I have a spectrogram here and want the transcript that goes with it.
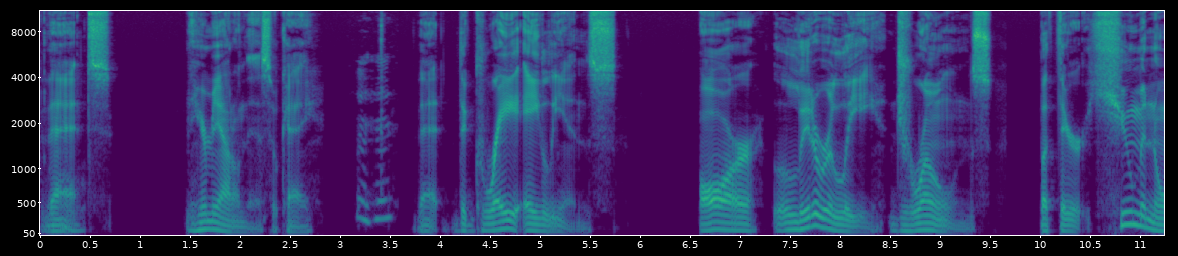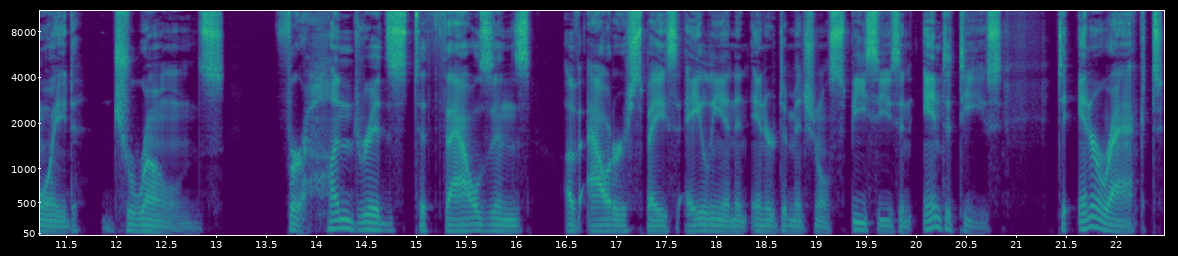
that hear me out on this, okay? Mm-hmm. That the gray aliens are literally drones, but they're humanoid drones for hundreds to thousands of outer space alien and interdimensional species and entities to interact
